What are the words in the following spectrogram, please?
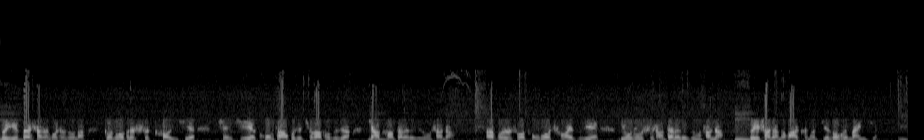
所以在上涨过程中呢，更多的是靠一些前期空仓或者清仓投资者加仓带来的这种上涨，而不是说通过场外资金。流入市场带来的这种上涨，嗯，所以上涨的话，可能节奏会慢一些。嗯，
